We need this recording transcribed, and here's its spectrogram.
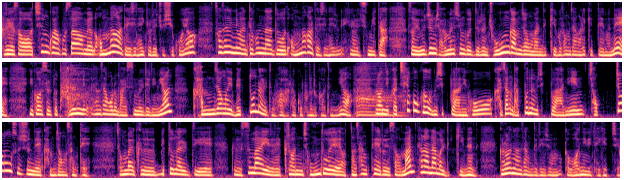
그래서 친구하고 싸우면 엄마가 대신 해결해 주시고요. 선생님한테 혼나도 엄마가 대신 해결해 줍니다. 그래서 요즘 젊은 친구 들은 좋은 감정만 느끼고 성장을 했기 때문에 이것을 또 다른 현상으로 말씀을 드리면 감정의 맥도날드화라고 부르거든요. 아. 그러니까 최고급 음식도 아니고 가장 나쁜 음식도 아닌 적 적정 수준의 감정 상태. 정말 그 맥도날드의 그 스마일의 그런 정도의 어떤 상태로 해서만 편안함을 느끼는 그런 현상들이 좀그 원인이 되겠죠.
